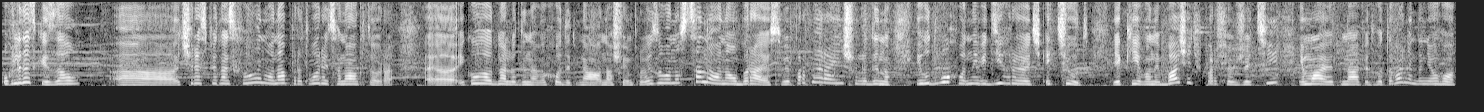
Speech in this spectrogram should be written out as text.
у глядацький зал. Через 15 хвилин вона перетворюється на актора. Е, І коли одна людина виходить на нашу імпровізовану сцену, вона обирає собі партнера, іншу людину, і удвох вони відіграють етюд, який вони бачать вперше в житті і мають на підготування до нього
